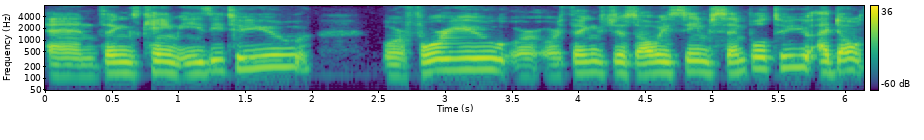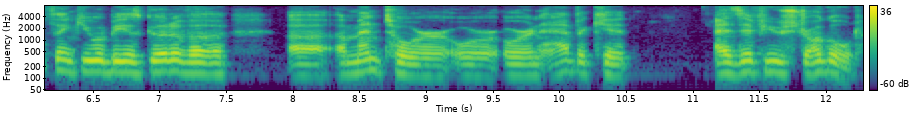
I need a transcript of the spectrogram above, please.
and things came easy to you or for you or, or things just always seemed simple to you i don't think you would be as good of a a, a mentor or or an advocate as if you struggled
